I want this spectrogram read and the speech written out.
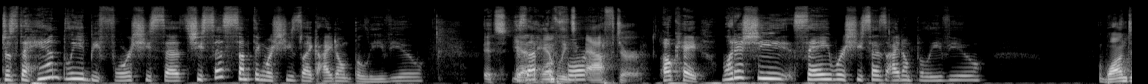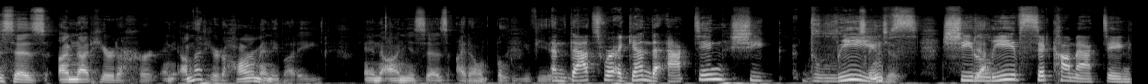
does the hand bleed before she says she says something where she's like, I don't believe you? It's yeah. The hand bleeds after. Okay, what does she say where she says, I don't believe you? Wanda says, "I'm not here to hurt any. I'm not here to harm anybody." And Anya says, "I don't believe you." And that's where again the acting she leaves. Changes. She Yeah. leaves sitcom acting,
